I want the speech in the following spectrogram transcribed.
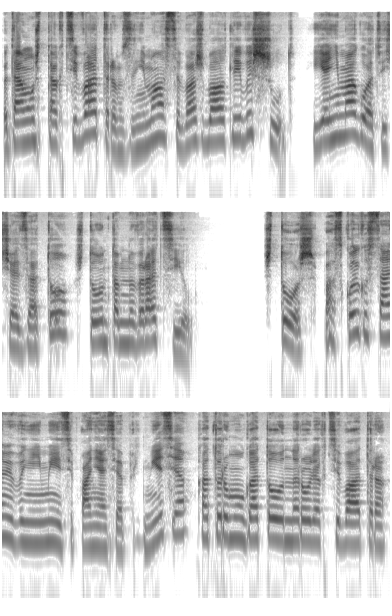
Потому что активатором занимался ваш болтливый шут, и я не могу отвечать за то, что он там наворотил. Что ж, поскольку сами вы не имеете понятия о предмете, которому уготована роль активатора,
